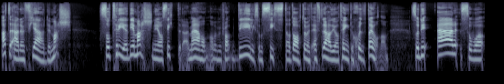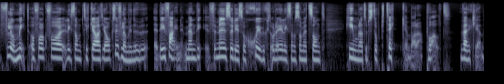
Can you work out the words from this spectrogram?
att det är den 4 mars. Så 3 mars när jag sitter där med honom och vi pratar, det är liksom sista datumet. Efter det hade jag tänkt att skita i honom. Så det är så flummigt och folk får liksom tycka att jag också är flummig nu, det är fine. Men det, för mig så är det så sjukt och det är liksom som ett sånt himla typ stort tecken bara på allt. Verkligen.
